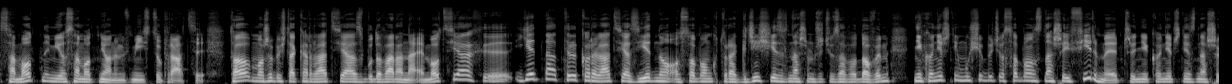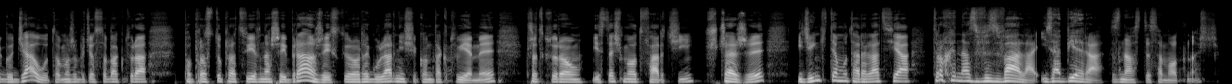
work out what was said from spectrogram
samotnym i osamotnionym w miejscu pracy. To może być taka relacja zbudowana na emocjach, y, jedna tylko relacja z jedną osobą, która gdzieś jest w naszym życiu zawodowym. Niekoniecznie musi być osobą z naszej firmy, czy niekoniecznie z naszego działu. To może być osoba, która po prostu pracuje w naszej branży z którą regularnie się kontaktujemy, przed którą jesteśmy otwarci, szczerzy i dzięki temu ta relacja trochę nas wyzwala i zabiera z nas tę samotność.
